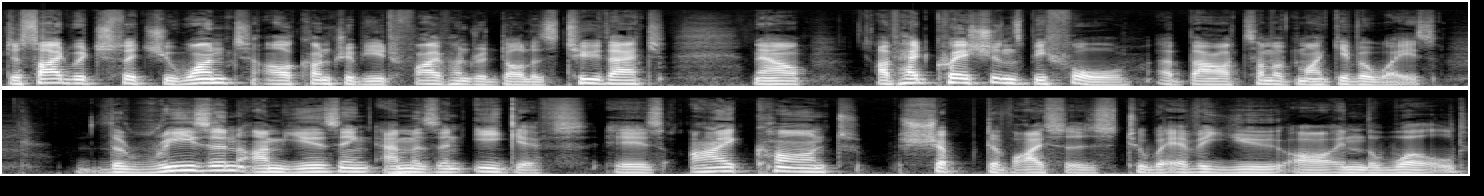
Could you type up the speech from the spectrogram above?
decide which switch you want. I'll contribute $500 to that. Now, I've had questions before about some of my giveaways. The reason I'm using Amazon e-gifts is I can't ship devices to wherever you are in the world.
